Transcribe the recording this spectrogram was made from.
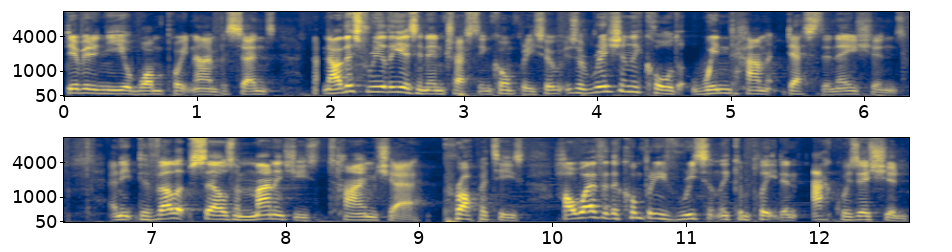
dividend yield 1.9%. Now, this really is an interesting company. So, it was originally called Wyndham Destinations and it develops, sells, and manages timeshare properties. However, the company's recently completed an acquisition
